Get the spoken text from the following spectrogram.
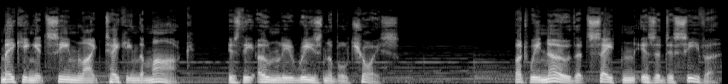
making it seem like taking the mark is the only reasonable choice. But we know that Satan is a deceiver,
